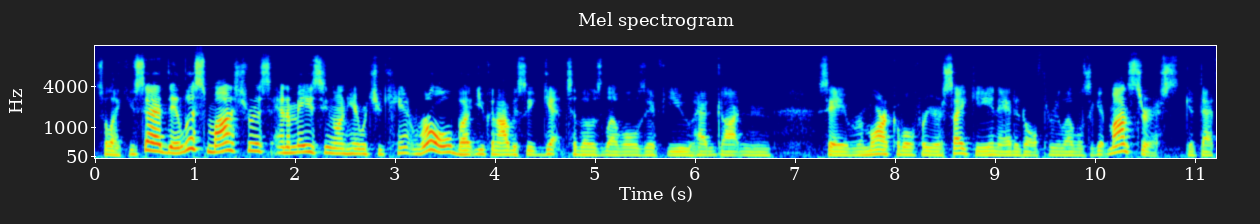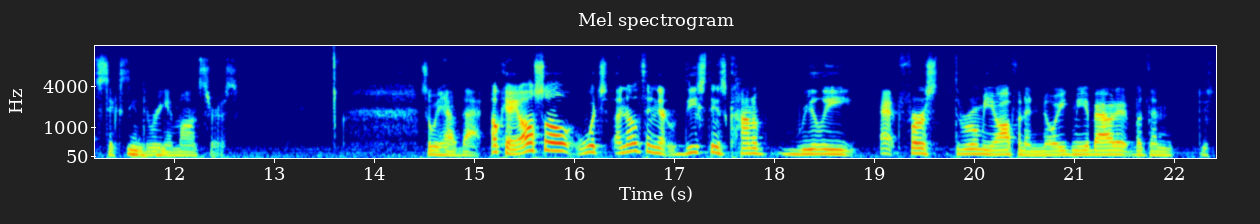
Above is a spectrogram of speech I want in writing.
So, like you said, they list monstrous and amazing on here, which you can't roll, but you can obviously get to those levels if you had gotten, say, remarkable for your psyche and added all three levels to get monstrous. Get that 63 mm-hmm. in monstrous. So we have that. Okay, also, which another thing that these things kind of really at first threw me off and annoyed me about it, but then just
